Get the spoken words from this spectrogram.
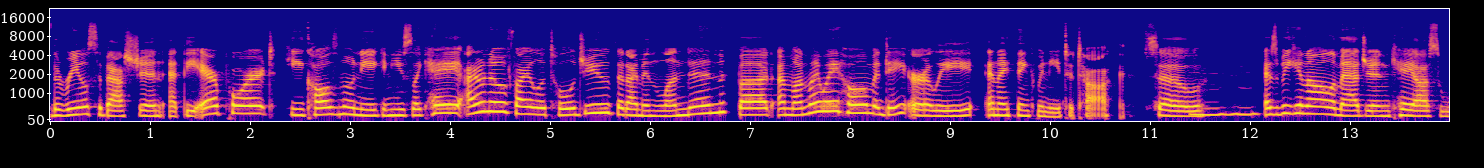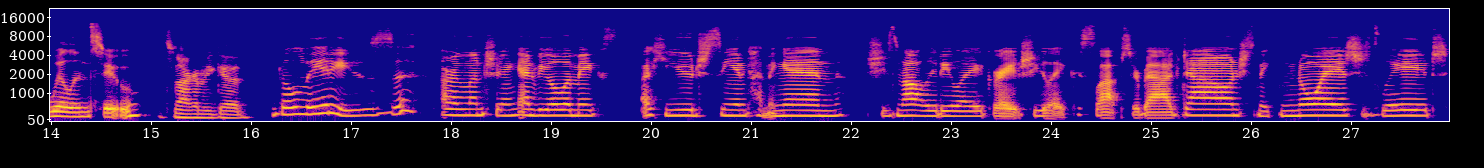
the real Sebastian at the airport. He calls Monique and he's like, Hey, I don't know if Viola told you that I'm in London, but I'm on my way home a day early and I think we need to talk. So, mm-hmm. as we can all imagine, chaos will ensue. it's not gonna be good. The ladies are lunching, and Viola makes a huge scene coming in. She's not ladylike, right? She like slaps her bag down. She's making noise. She's late,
